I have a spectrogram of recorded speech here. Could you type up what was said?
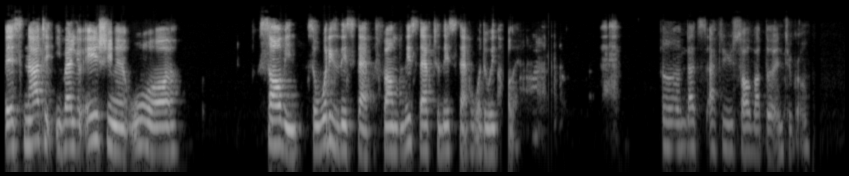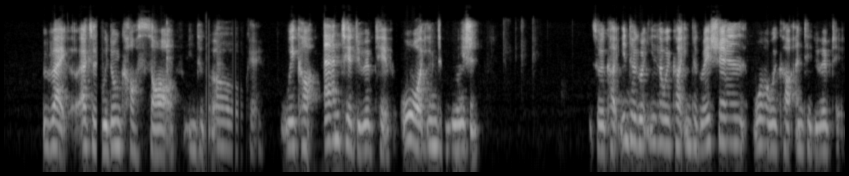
is not evaluation or solving. So what is this step? From this step to this step, what do we call it? Um, that's after you solve out the integral. Right, actually, we don't call solve integral. Oh, okay. We call antiderivative or integration. So we call integral, either we call integration or we call antiderivative.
